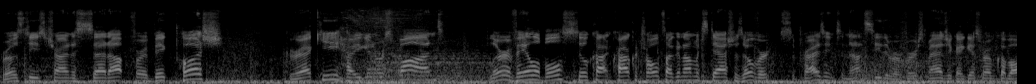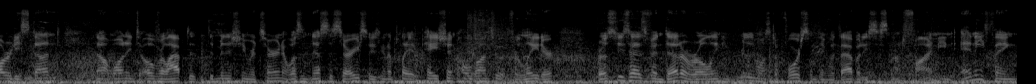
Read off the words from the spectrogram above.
Roasty's trying to set up for a big push. Gorecki, how are you going to respond? Blur available, still caught in crowd control. Thugonomics dash is over. Surprising to not see the reverse magic. I guess Rubcub already stunned, not wanting to overlap the diminishing return. It wasn't necessary, so he's going to play it patient, hold on to it for later. Roasties has Vendetta rolling. He really wants to force something with that, but he's just not finding anything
